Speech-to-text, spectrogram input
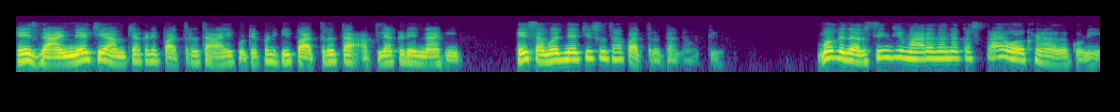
हे जाणण्याची आमच्याकडे पात्रता आहे कुठे? पण ही पात्रता आपल्याकडे नाही हे समजण्याची सुद्धा पात्रता नव्हती. मग नरसिंहजी महाराजांना कसं काय ओळखणार कोणी?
